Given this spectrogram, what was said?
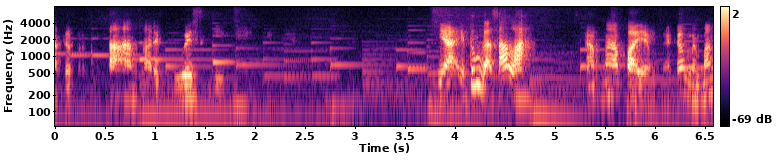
ada permintaan tarif gue segini. Gitu. Ya itu nggak salah, karena apa ya mereka memang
